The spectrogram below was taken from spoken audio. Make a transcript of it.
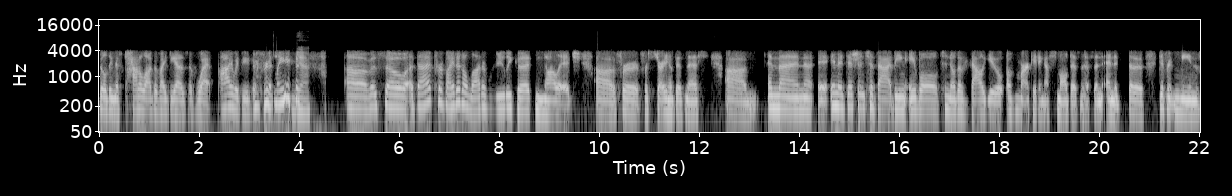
building this catalog of ideas of what i would do differently. Yeah um, so that provided a lot of really good knowledge uh, for for starting a business. Um, and then, in addition to that, being able to know the value of marketing a small business and, and the different means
